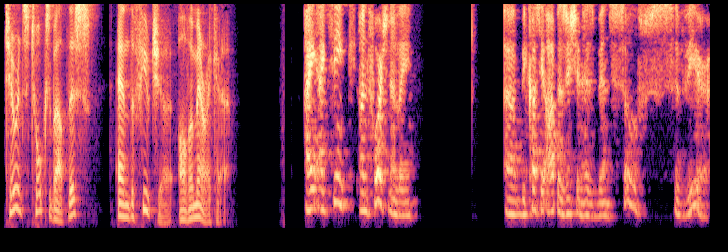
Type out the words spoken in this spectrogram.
Terrence talks about this and the future of America. I, I think, unfortunately, uh, because the opposition has been so severe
